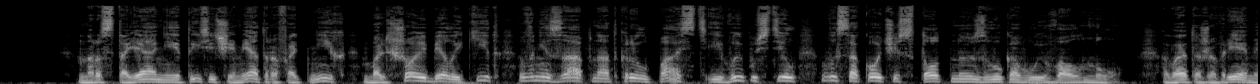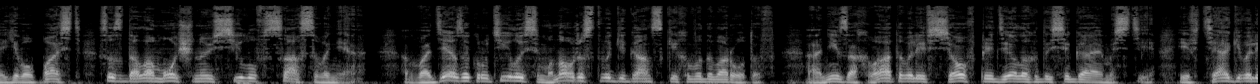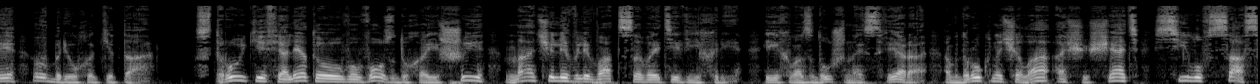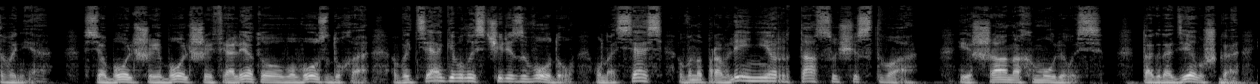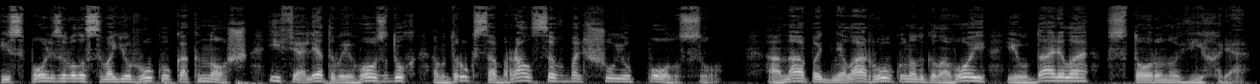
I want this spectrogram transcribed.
На расстоянии тысячи метров от них большой белый кит внезапно открыл пасть и выпустил высокочастотную звуковую волну. В это же время его пасть создала мощную силу всасывания. В воде закрутилось множество гигантских водоворотов. Они захватывали все в пределах досягаемости и втягивали в брюхо кита. Струйки фиолетового воздуха и ши начали вливаться в эти вихри, и их воздушная сфера вдруг начала ощущать силу всасывания. Все больше и больше фиолетового воздуха вытягивалось через воду, уносясь в направлении рта существа. Иша нахмурилась. Тогда девушка использовала свою руку как нож, и фиолетовый воздух вдруг собрался в большую полосу. Она подняла руку над головой и ударила в сторону вихря.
